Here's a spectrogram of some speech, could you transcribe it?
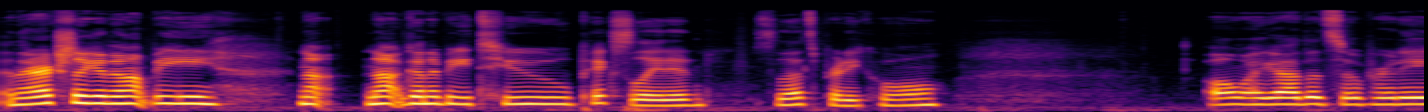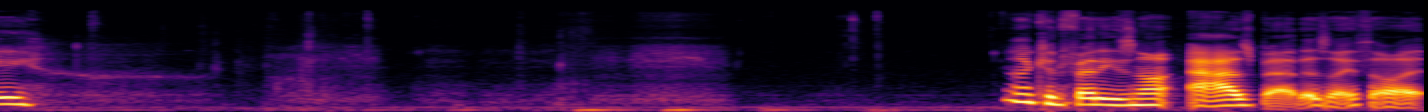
And they're actually gonna not be not not gonna be too pixelated. So that's pretty cool. Oh my god, that's so pretty. The confetti's not as bad as I thought.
